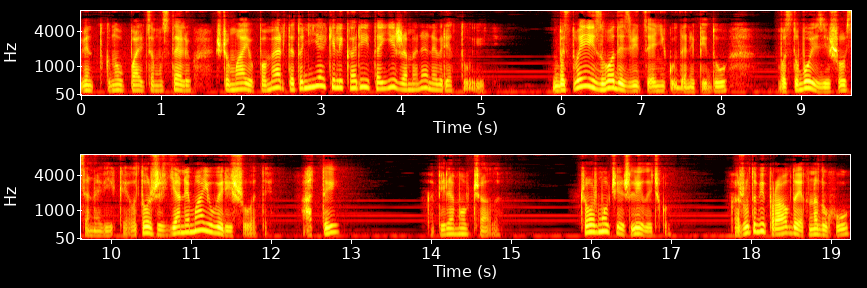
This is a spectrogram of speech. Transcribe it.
він ткнув пальцем у стелю, що маю померти, то ніякі лікарі та їжа мене не врятують. Без твоєї згоди звідси я нікуди не піду, бо з тобою зійшовся навіки. Отож я не маю вирішувати. А ти? Капіля мовчала. Чого ж мовчиш, Лілечко? Кажу тобі правду, як на духу.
